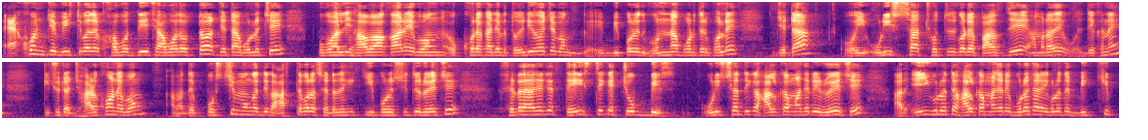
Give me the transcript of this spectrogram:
এখন যে বৃষ্টিপাতের খবর দিয়েছে আবহাওয়া দপ্তর, যেটা বলেছে পূবালি হাওয়া আকার এবং অক্ষরেখা যেটা তৈরি হয়েছে এবং বিপরীত ঘূর্ণাপর্তের ফলে যেটা ওই উড়িষ্যা, ছত্তিশগড়ের পাশ দিয়ে আমরা যেখানে কিছুটা ঝাড়খণ্ড এবং আমাদের পশ্চিমবঙ্গের দিকে আসতে পারে, সেটা দেখে কী পরিস্থিতি রয়েছে। সেটা দেখা যাচ্ছে তেইশ থেকে চব্বিশ উড়িষ্যার দিকে হালকা মাঝারি রয়েছে, আর এইগুলোতে হালকা মাঝারি বলেছে, আর এগুলোতে বিক্ষিপ্ত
